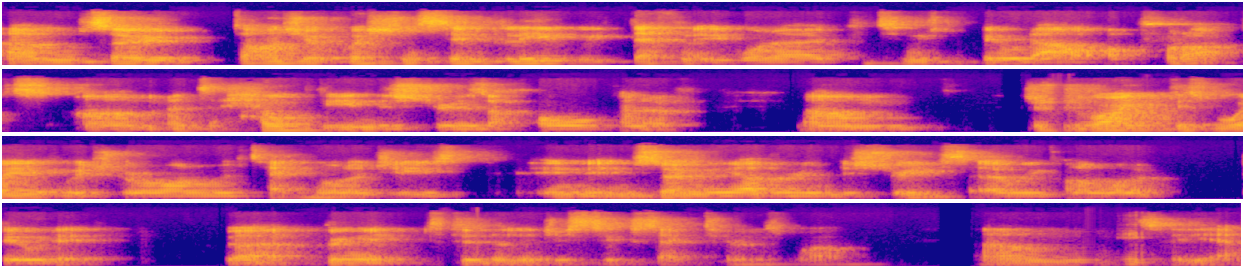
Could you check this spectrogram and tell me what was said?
Um, so to answer your question simply, we definitely want to continue to build out our products um, and to help the industry as a whole kind of um, just ride this wave which we're on with technologies in, in so many other industries. Uh, we kind of want to build it, uh, bring it to the logistics sector as well. Um, so yeah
